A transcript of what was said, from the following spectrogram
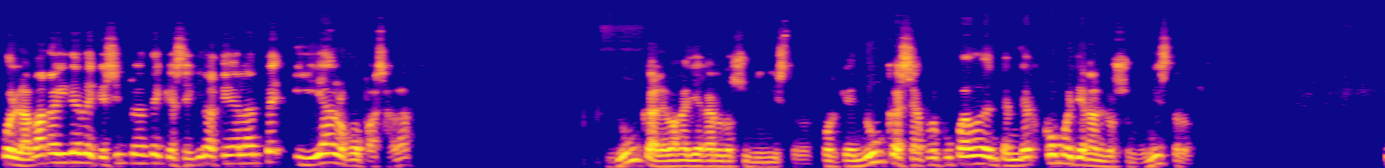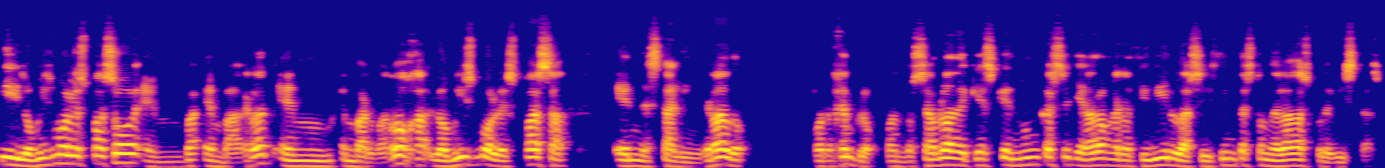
con la vaga idea de que simplemente hay que seguir hacia adelante y algo pasará. Nunca le van a llegar los suministros, porque nunca se ha preocupado de entender cómo llegan los suministros. Y lo mismo les pasó en, en, en, en Barbarroja, lo mismo les pasa en Stalingrado. Por ejemplo, cuando se habla de que es que nunca se llegaron a recibir las 600 toneladas previstas.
